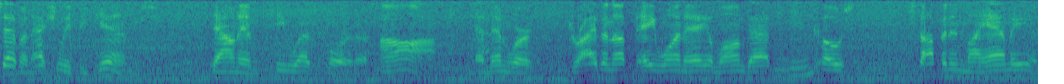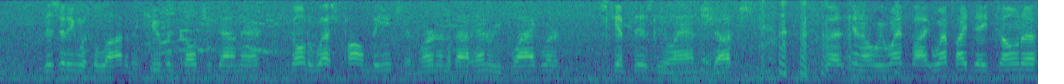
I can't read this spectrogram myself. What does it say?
seven actually begins down in Key West, Florida, Ah. and then we're driving up A1A along that Mhm. coast, stopping in Miami and visiting with a lot of the Cuban culture down there, going to West Palm Beach and learning about Henry Flagler. Skip Disneyland, shucks. but you know, we went by went by Daytona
